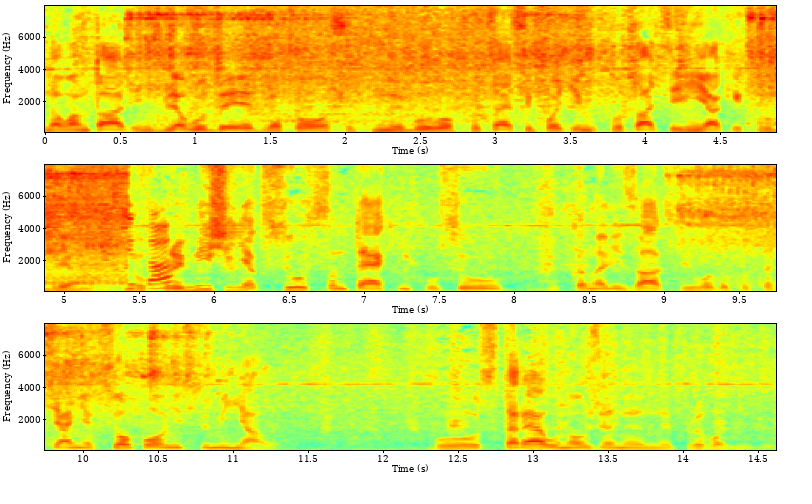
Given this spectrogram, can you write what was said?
навантажень, для води, для того, щоб не було в процесі потім експлуатації ніяких проблем. Ну, в приміщеннях всю сантехніку, всю каналізацію, водопостачання, все повністю міняли. Бо старе воно вже не, не пригодне було.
